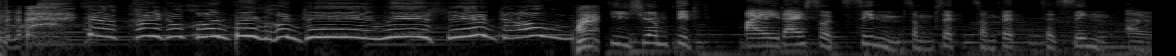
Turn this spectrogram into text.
อยากให้ ทุกคนเป็นคนดีมีศีลธรรมที่เชื่อมจิตไปได้สุดสิ้นสำเร็จสำเร็จเสร็จสิ้นเออ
